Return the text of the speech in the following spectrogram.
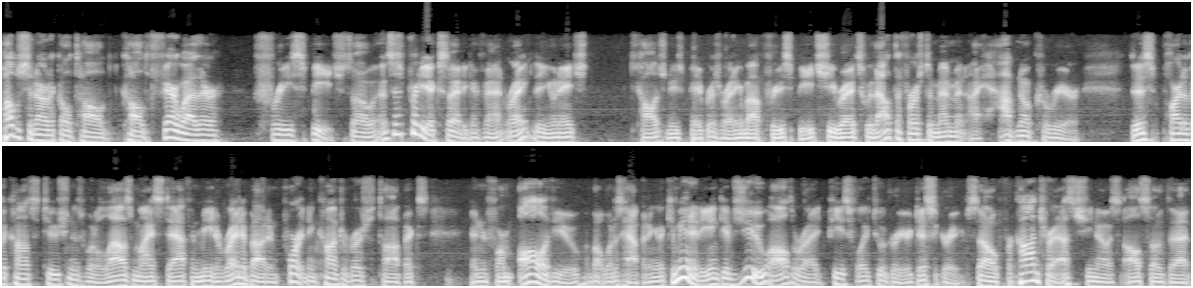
published an article called, called Fairweather Free Speech. So it's a pretty exciting event, right? The UNH college newspaper is writing about free speech. She writes, Without the First Amendment, I have no career. This part of the Constitution is what allows my staff and me to write about important and controversial topics and inform all of you about what is happening in the community and gives you all the right peacefully to agree or disagree. So, for contrast, she notes also that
